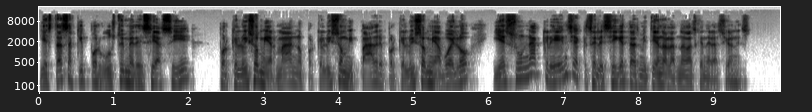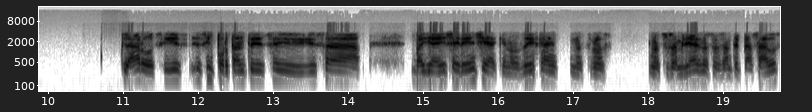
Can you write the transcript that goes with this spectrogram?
¿y estás aquí por gusto? Y me decía, sí, porque lo hizo mi hermano, porque lo hizo mi padre, porque lo hizo mi abuelo, y es una creencia que se le sigue transmitiendo a las nuevas generaciones. Claro, sí, es, es importante ese, esa, vaya, esa herencia que nos dejan nuestros, nuestros familiares, nuestros antepasados,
